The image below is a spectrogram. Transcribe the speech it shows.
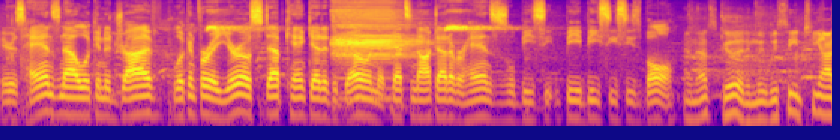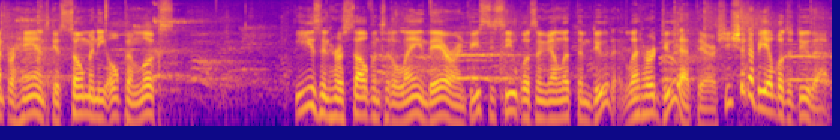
Here's Hands now looking to drive, looking for a Euro step, can't get it to go, and it gets knocked out of her hands. This will be, C- be BCC's ball. And that's good. And we, we've seen Tiandra Hands get so many open looks, easing herself into the lane there, and BCC wasn't going to let them do that, let her do that there. She shouldn't be able to do that.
